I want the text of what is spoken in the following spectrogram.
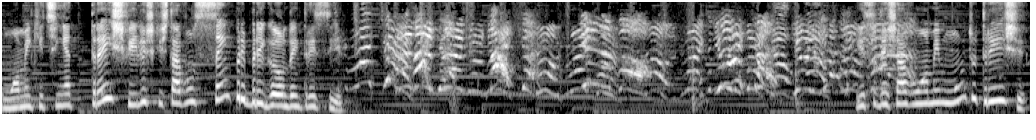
um homem que tinha três filhos que estavam sempre brigando entre si. Isso deixava o homem muito triste,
